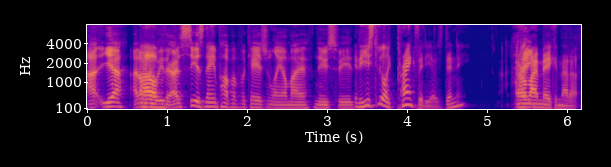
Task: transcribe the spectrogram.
Uh, yeah, I don't um, know either. I just see his name pop up occasionally on my newsfeed. And he used to do like prank videos, didn't he? Or I, am I making that up?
